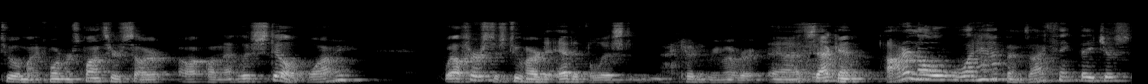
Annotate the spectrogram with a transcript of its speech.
two of my former sponsors are on that list still. Why? Well, first, it's too hard to edit the list. I couldn't remember. Uh, second, I don't know what happens. I think they just,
